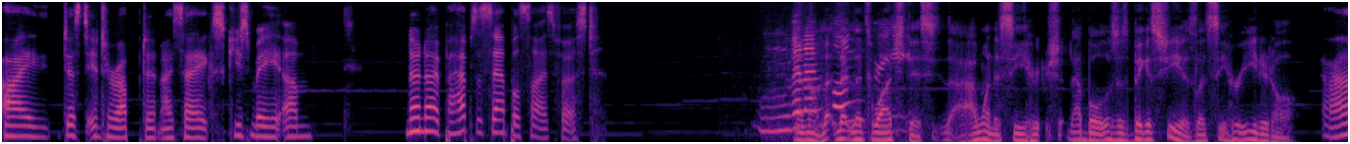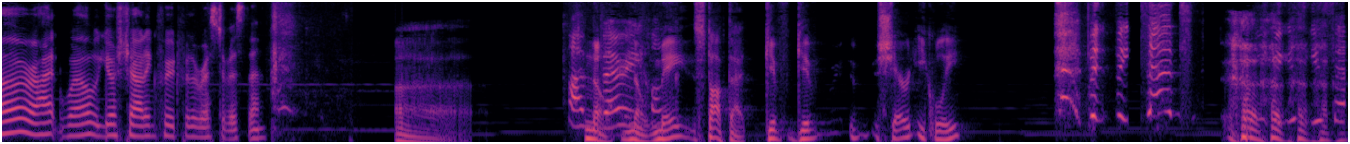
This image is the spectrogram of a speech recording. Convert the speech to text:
I just interrupt and I say, "Excuse me, um, no, no, perhaps a sample size first. Mm, But No, no, I'm let, hungry. us watch this. I want to see her. That bowl is as big as she is. Let's see her eat it all. All right, well, you're shouting food for the rest of us then. Uh, I'm no, very no, hungry. May, stop that. Give, give, share it equally. But, but you said. you, you said.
